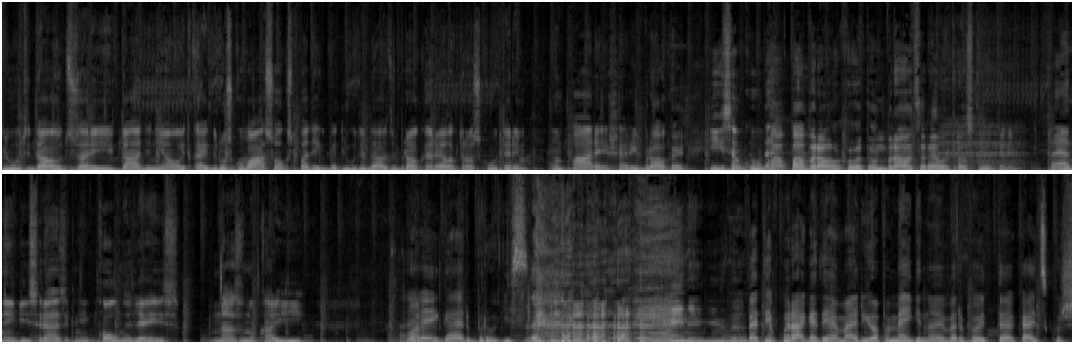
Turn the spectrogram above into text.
Ļoti daudz arī tādi jau it kā ir drusku vāsoks patīk, bet ļoti daudz brauc ar elektroskūteriem. Un pārējie arī brauc īsam kūpā pabraukot un brauc ar elektroskūteriem. Vienīgais Rāzikņī kolneļejas, nezinu, kā īstenībā. Var. Reigā ir brūģis. Vienīgi izdevās. Bet, jebkurā gadījumā, ir jopamēģina, varbūt eh, kāds, kurš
